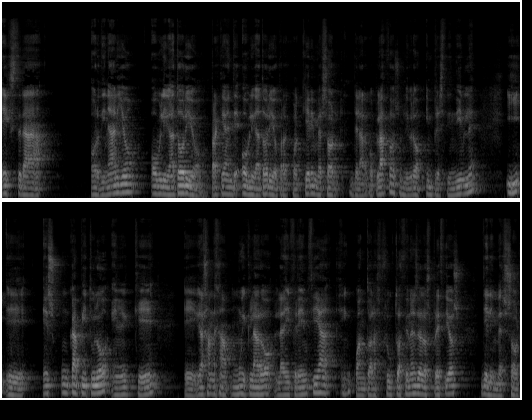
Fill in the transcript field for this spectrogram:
extraordinario, obligatorio, prácticamente obligatorio para cualquier inversor de largo plazo. Es un libro imprescindible y eh, es un capítulo en el que eh, Graham deja muy claro la diferencia en cuanto a las fluctuaciones de los precios del inversor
